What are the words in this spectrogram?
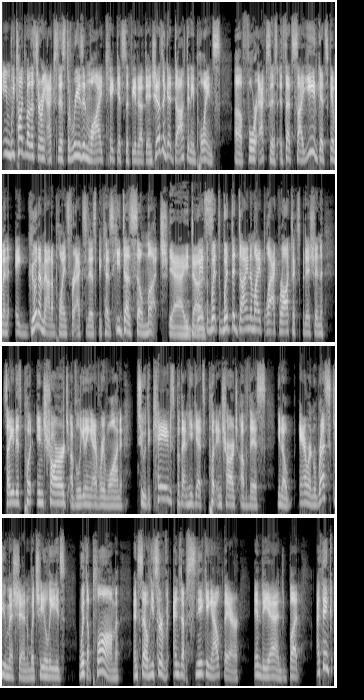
and we talked about this during Exodus. The reason why Kate gets defeated at the end, she doesn't get docked any points uh, for Exodus. It's that Sayid gets given a good amount of points for Exodus because he does so much. Yeah, he does. With with with the Dynamite Black Rocks expedition, Sayid is put in charge of leading everyone to the caves, but then he gets put in charge of this, you know, Aaron rescue mission, which he leads with aplomb. And so he sort of ended up sneaking out there in the end. But I think,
